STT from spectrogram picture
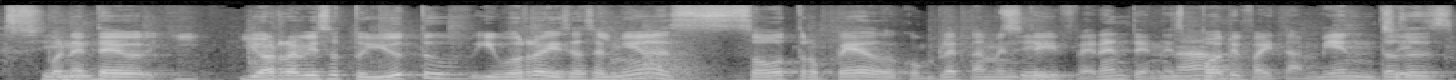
Sí. ponete, yo reviso tu YouTube y vos revisas el mío, es otro pedo completamente Sí, diferente. En nada. Spotify también, entonces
